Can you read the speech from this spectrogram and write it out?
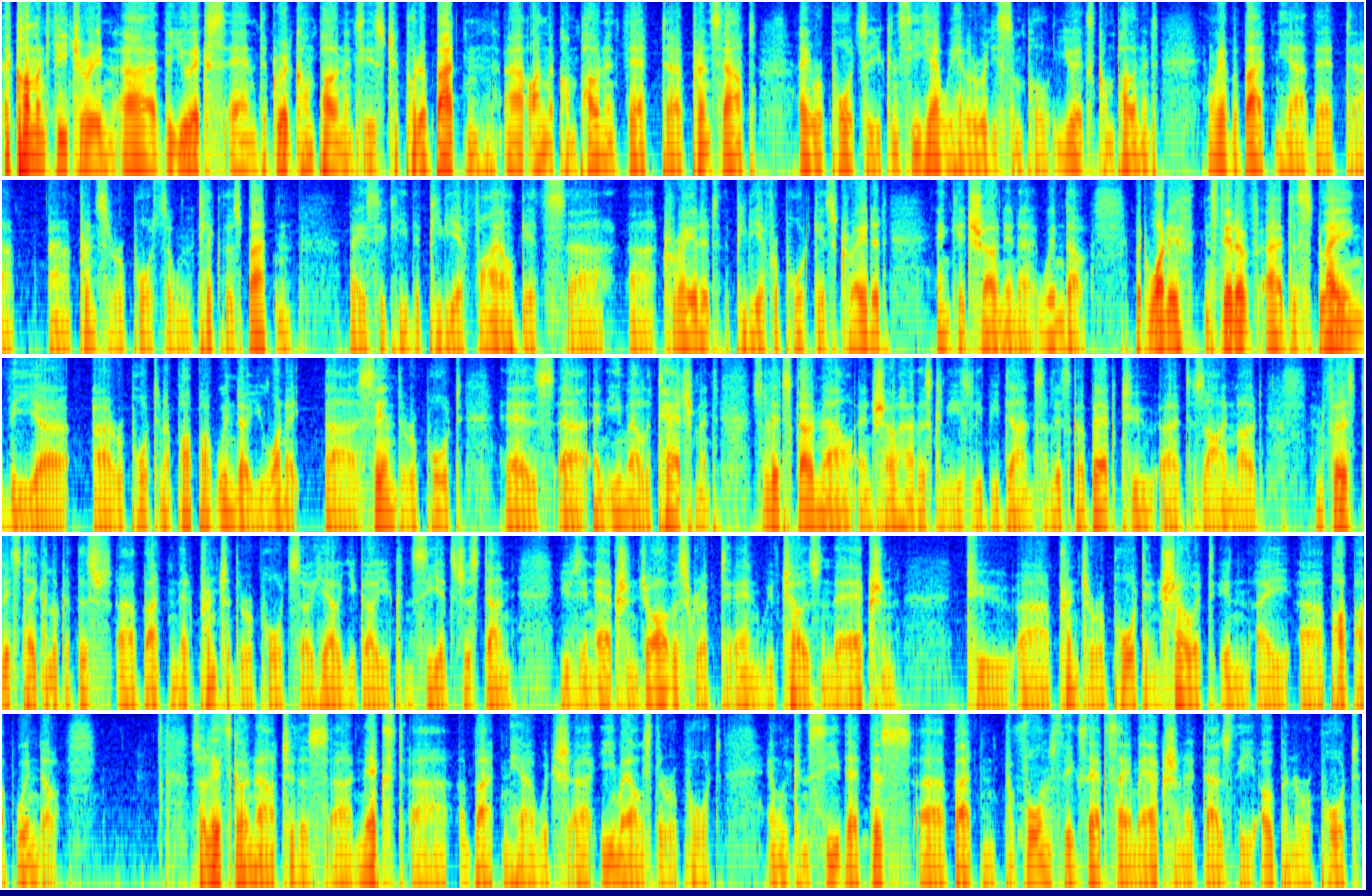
a common feature in uh, the UX and the grid components is to put a button uh, on the component that uh, prints out a report. So you can see here we have a really simple UX component and we have a button here that uh, uh, prints a report. So when we click this button basically the PDF file gets uh, created, the PDF report gets created and gets shown in a window. But what if instead of displaying the uh, report in a pop-up window, you want to uh, send the report as uh, an email attachment. So let's go now and show how this can easily be done. So let's go back to uh, design mode. And first let's take a look at this uh, button that printed the report. So here you go, you can see it's just done using Action JavaScript and we've chosen the action to uh, print a report and show it in a pop-up window. So let's go now to this uh, next uh, button here which uh, emails the report and we can see that this uh, button performs the exact same action. It does the open report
